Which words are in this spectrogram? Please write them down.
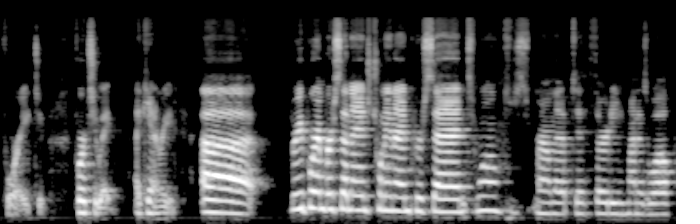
482, 428. I can't read. Uh, three point percentage, 29%. Well, just round that up to 30, might as well.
